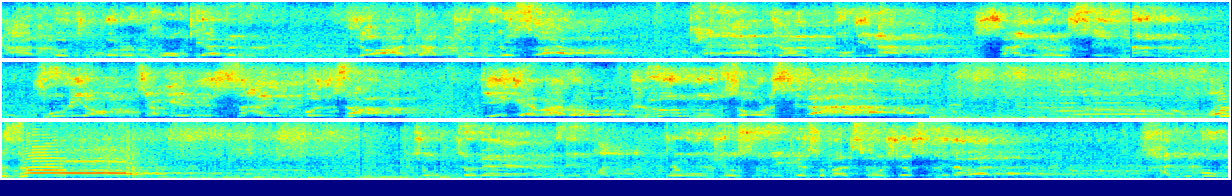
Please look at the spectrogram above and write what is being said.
안보 주권을 포기하는 여자 경위로서 대전국이나 사인할 수 있는 굴욕적인 사인 문서 이게 바로 그 문서 올시다 얼싸! 조금 전에 우리 박태우 교수님께서 말씀하셨습니다만 한국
